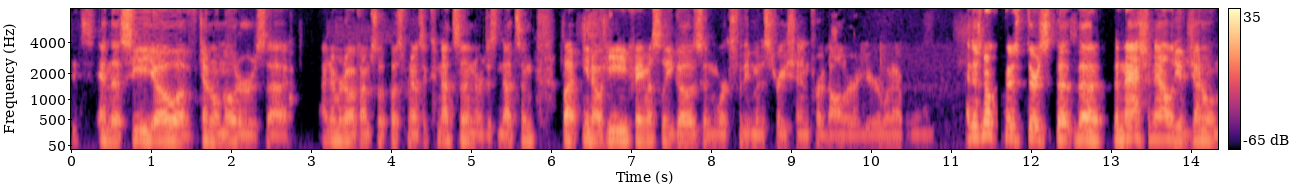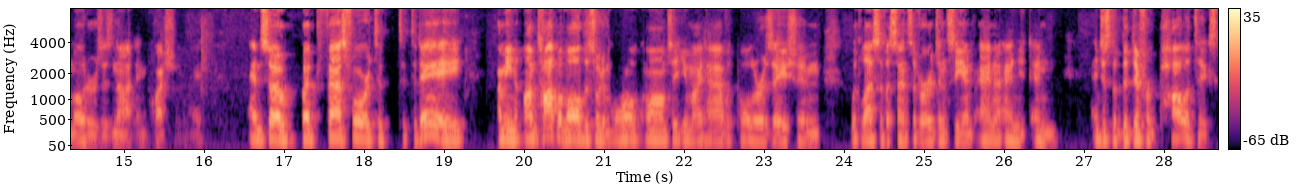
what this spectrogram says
it's, and the CEO of General Motors, uh, I never know if I'm supposed to pronounce it Knudsen or just Knudsen, but, you know, he famously goes and works for the administration for a dollar a year or whatever. And, and there's no there's there's the the the nationality of General Motors is not in question, right? And so, but fast forward to, to today, I mean, on top of all the sort of moral qualms that you might have with polarization, with less of a sense of urgency and and and and and just the, the different politics,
